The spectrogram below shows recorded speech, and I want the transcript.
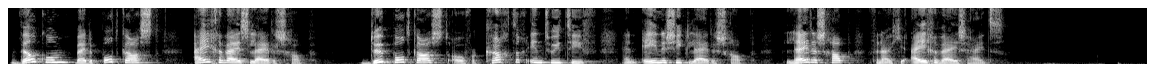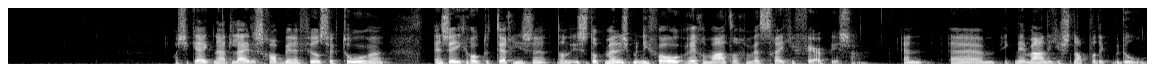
Welkom bij de podcast Eigenwijs Leiderschap. De podcast over krachtig, intuïtief en energiek leiderschap. Leiderschap vanuit je eigen wijsheid. Als je kijkt naar het leiderschap binnen veel sectoren, en zeker ook de technische, dan is het op managementniveau regelmatig een wedstrijdje verpissen. En ehm, ik neem aan dat je snapt wat ik bedoel.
